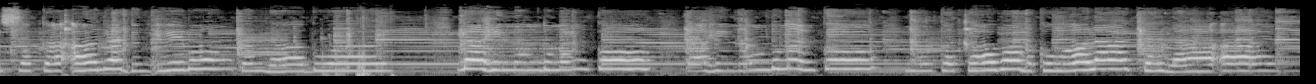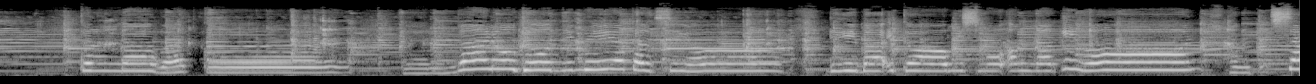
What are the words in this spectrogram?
Sa kaanyag ang imong panagway. Nahinumduman ko Nahinumduman ko Yung katawa makawala kalaan. Karandawat ko gano gyud ni kag siyo Di ba ikaw mismo ang nag-ingon? Hangtod sa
